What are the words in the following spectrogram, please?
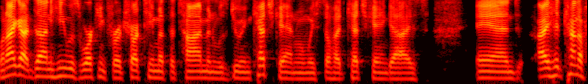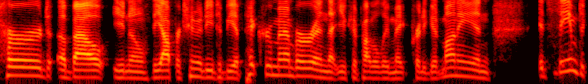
when I got done, he was working for a truck team at the time and was doing catch can when we still had catch can guys. And I had kind of heard about, you know, the opportunity to be a pit crew member and that you could probably make pretty good money. And it seemed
